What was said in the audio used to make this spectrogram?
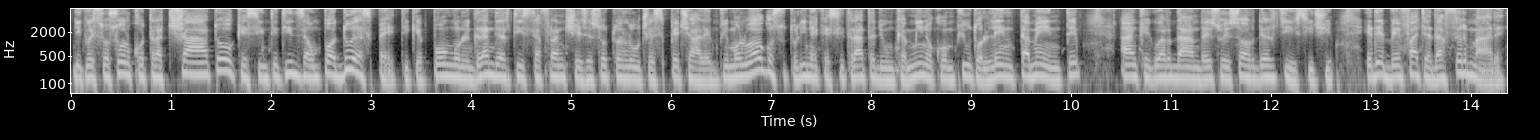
di questo solco tracciato che sintetizza un po' due aspetti che che pongono il grande artista francese sotto una luce speciale. In primo luogo sottolinea che si tratta di un cammino compiuto lentamente, anche guardando ai suoi sordi artistici, ed ebbe infatti ad affermare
